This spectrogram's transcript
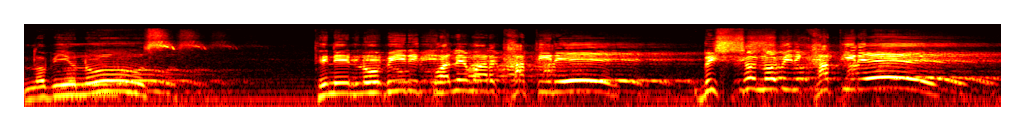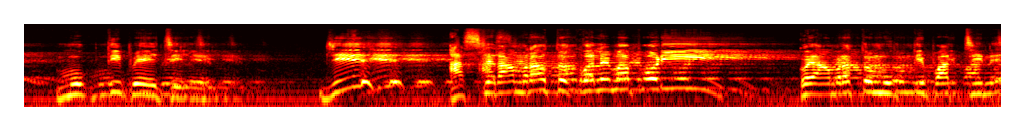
নবী ইউনুস, তিনি নবীর কলেমার খাতিরে, বিশ্ব নবীর খাতিরে মুক্তি পেয়েছিলেন। জি, আজকের আমরাও তো কলেমা পড়ি। কই, আমরা তো মুক্তি পাচ্ছি না।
